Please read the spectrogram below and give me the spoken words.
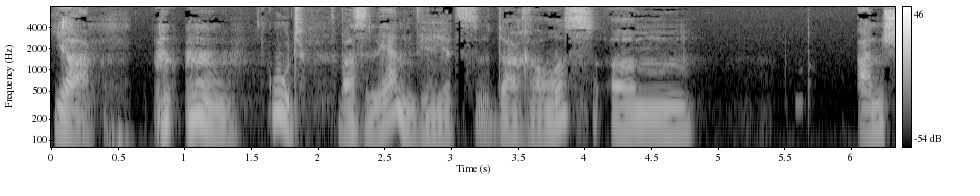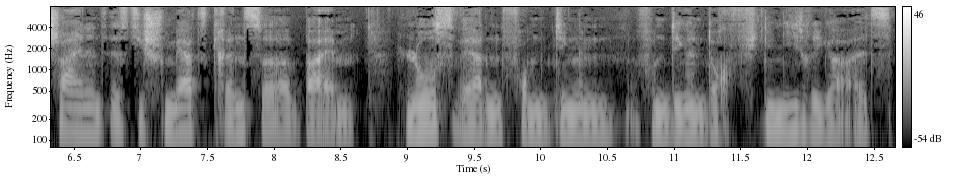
Ja, gut. Was lernen wir jetzt daraus? Ähm, anscheinend ist die Schmerzgrenze beim Loswerden vom Dingen, von Dingen doch viel niedriger, als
